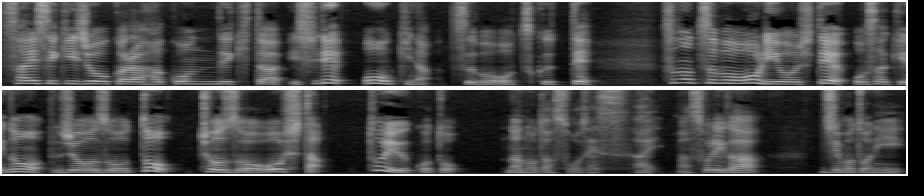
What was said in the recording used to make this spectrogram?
採石場から運んできた石で大きな壺を作って、その壺を利用してお酒の醸造と貯蔵をしたということなのだそうです。はい。まあ、それが地元に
